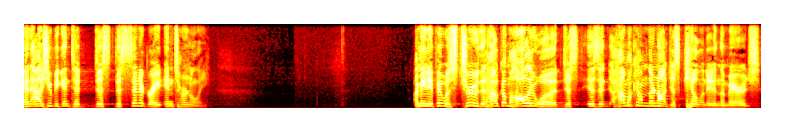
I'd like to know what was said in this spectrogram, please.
and as you begin to dis- disintegrate internally. I mean, if it was true, then how come Hollywood just isn't, how come they're not just killing it in the marriage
